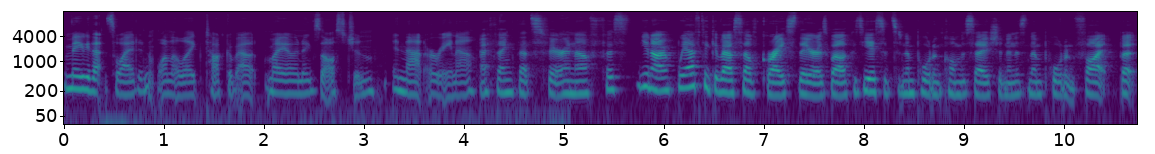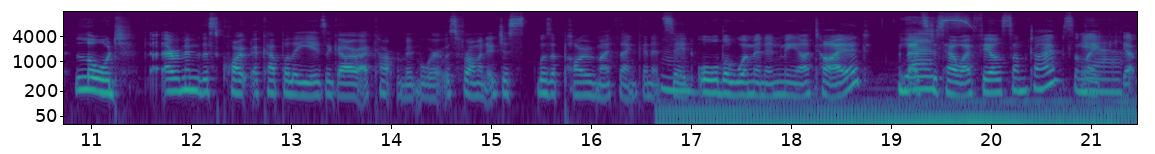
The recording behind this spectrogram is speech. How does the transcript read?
maybe that's why i didn't want to like talk about my own exhaustion in that arena I think that's fair enough. Because, you know, we have to give ourselves grace there as well. Because, yes, it's an important conversation and it's an important fight. But, Lord, I remember this quote a couple of years ago. I can't remember where it was from. And it just was a poem, I think. And it hmm. said, All the women in me are tired. And That's just how I feel sometimes. I'm yeah like, yep.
